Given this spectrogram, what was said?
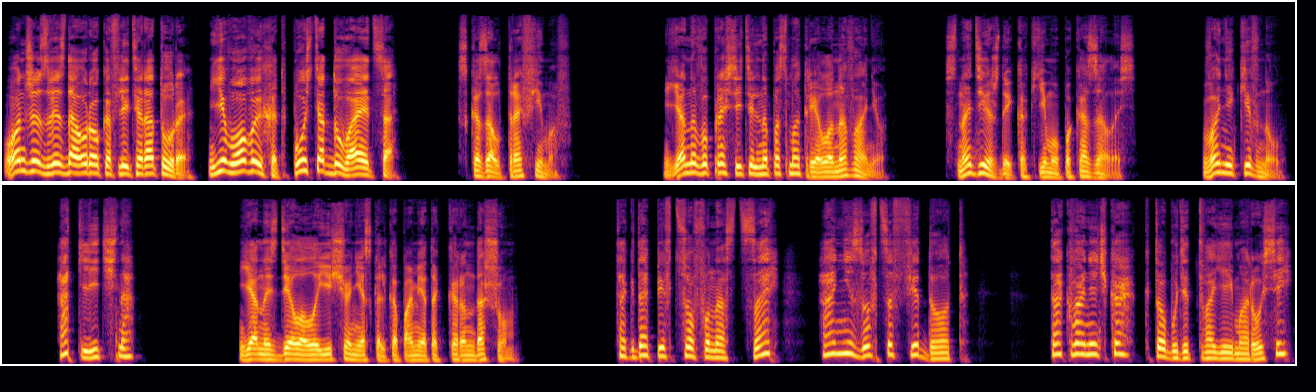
Он же звезда уроков литературы. Его выход, пусть отдувается», — сказал Трофимов. Яна вопросительно посмотрела на Ваню. С надеждой, как ему показалось. Ваня кивнул. «Отлично», Яна сделала еще несколько пометок карандашом. «Тогда Певцов у нас царь, а Низовцев Федот. Так, Ванечка, кто будет твоей Марусей?»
